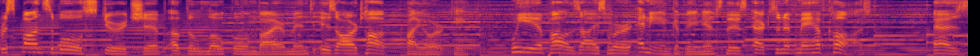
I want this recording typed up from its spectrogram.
responsible stewardship of the local environment is our top priority. We apologize for any inconvenience this accident may have caused. As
